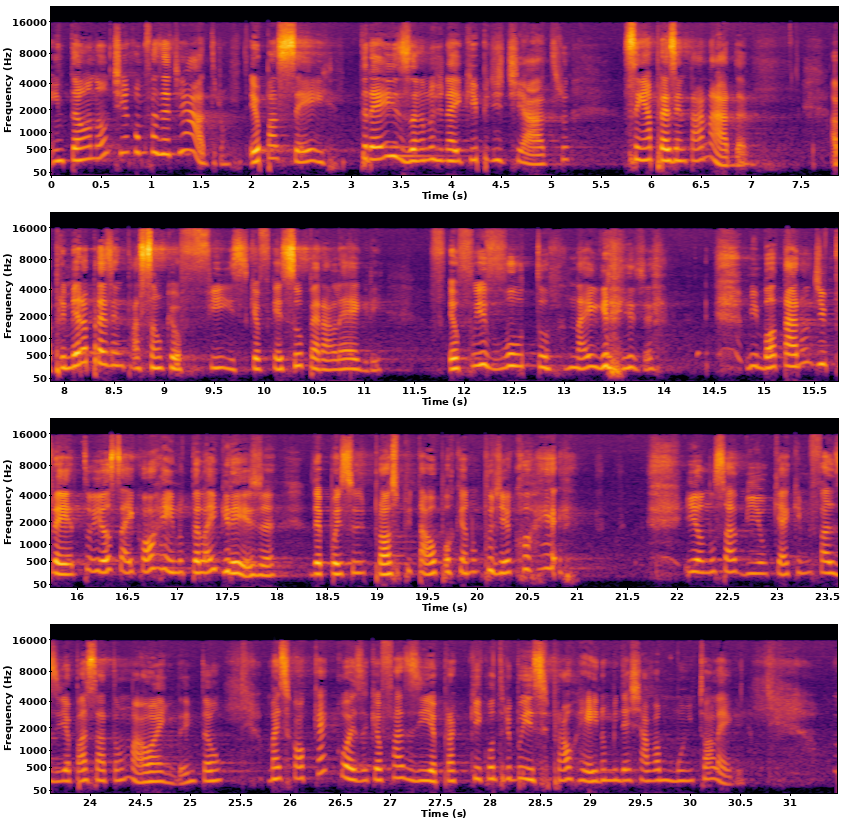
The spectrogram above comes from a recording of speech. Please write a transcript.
Então, eu não tinha como fazer teatro. Eu passei três anos na equipe de teatro sem apresentar nada. A primeira apresentação que eu fiz, que eu fiquei super alegre, eu fui vulto na igreja. Me botaram de preto e eu saí correndo pela igreja. Depois fui para o hospital porque eu não podia correr. E eu não sabia o que é que me fazia passar tão mal ainda. Então, mas qualquer coisa que eu fazia para que contribuísse para o reino me deixava muito alegre.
